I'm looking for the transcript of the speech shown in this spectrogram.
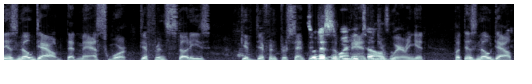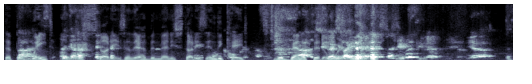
there's no doubt that masks work. Different studies give different percentages is of advantage of wearing it, but there's no doubt that the weight of the studies, and there have been many studies, indicate the benefit of wearing masks.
